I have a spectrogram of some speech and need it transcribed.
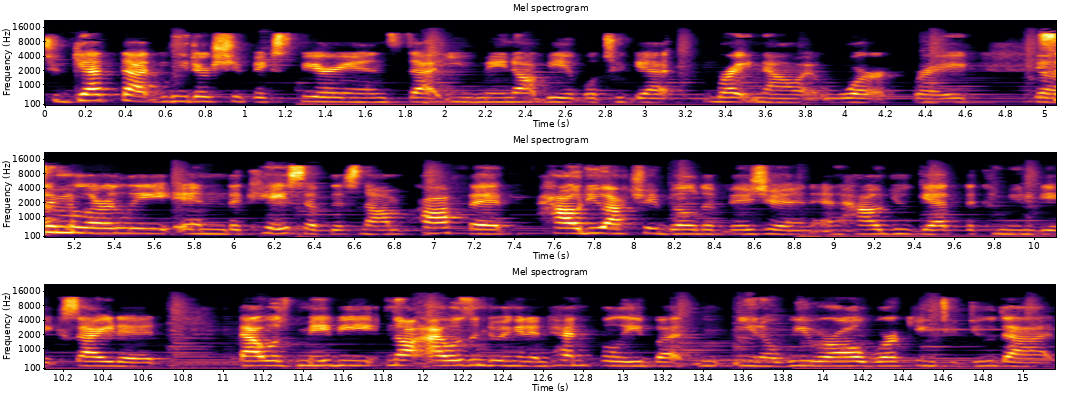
to get that leadership experience that you may not be able to get right now at work right yeah. similarly in the case of this nonprofit how do you actually build a vision and how do you get the community excited that was maybe not i wasn't doing it intentionally but you know we were all working to do that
